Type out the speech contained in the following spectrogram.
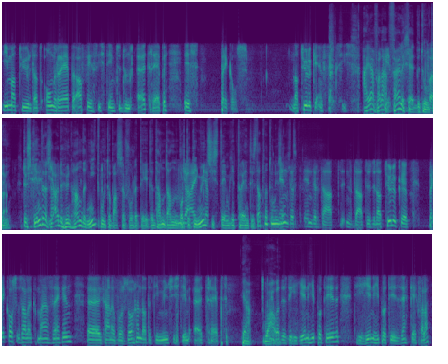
immatuur, dat onrijpe afweersysteem te doen uitrijpen, is prikkels natuurlijke infecties. Ah ja, voilà, veiligheid bedoelt u. Dus kinderen zouden hun handen niet moeten wassen voor het eten. Dan, dan wordt het immuunsysteem getraind. Is dat wat u nu zegt? Inderdaad, inderdaad. Dus de natuurlijke prikkels, zal ik maar zeggen, uh, gaan ervoor zorgen dat het immuunsysteem uitrijpt. Ja, wow. Wat is de hygiënehypothese? De hygiënehypothese zegt, kijk, voilà,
